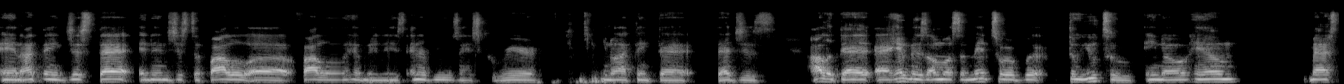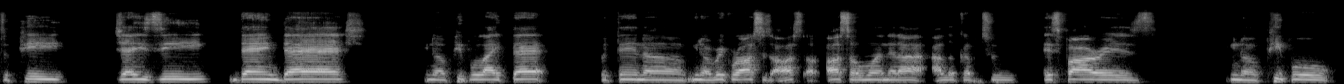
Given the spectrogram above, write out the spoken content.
And I think just that, and then just to follow uh follow him in his interviews and his career, you know, I think that that just I looked at, at him as almost a mentor, but through YouTube. You know, him, Master P, Jay Z, Dame Dash, you know, people like that. But then, um, you know, Rick Ross is also also one that I, I look up to as far as, you know, people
